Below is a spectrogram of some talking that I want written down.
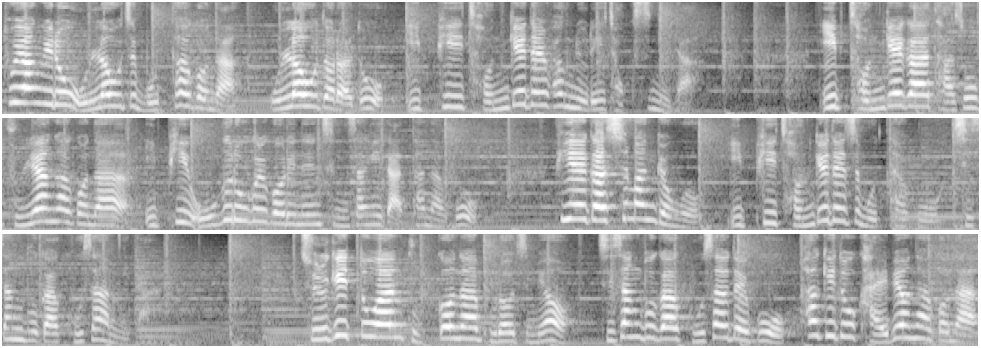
토양 위로 올라오지 못하거나 올라오더라도 잎이 전개될 확률이 적습니다. 잎 전개가 다소 불량하거나 잎이 오글오글거리는 증상이 나타나고 피해가 심한 경우 잎이 전개되지 못하고 지상부가 고사합니다. 줄기 또한 굽거나 부러지며 지상부가 고사되고 화기도 갈변하거나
